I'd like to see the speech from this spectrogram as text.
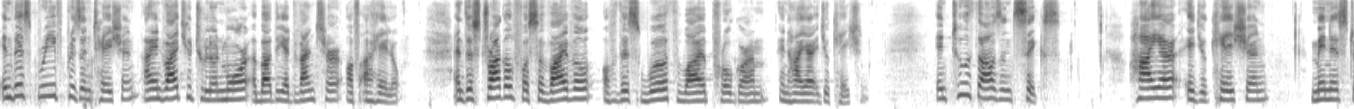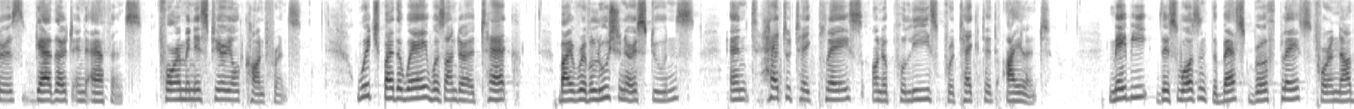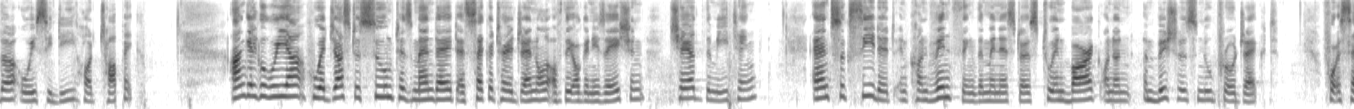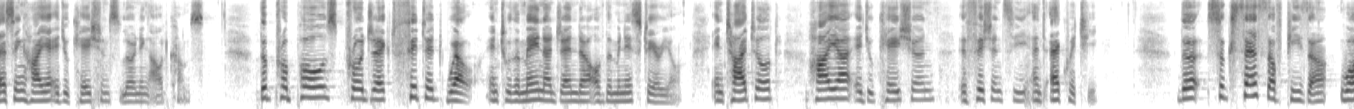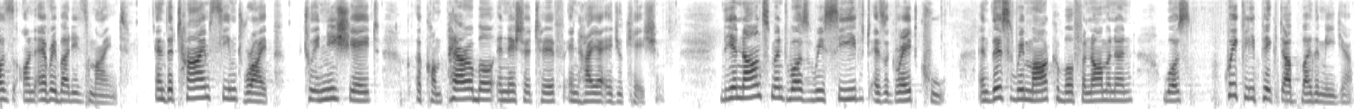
In this brief presentation, I invite you to learn more about the adventure of AHELO and the struggle for survival of this worthwhile program in higher education. In 2006, higher education ministers gathered in Athens for a ministerial conference, which, by the way, was under attack by revolutionary students and had to take place on a police protected island. Maybe this wasn't the best birthplace for another OECD hot topic. Angel Gurria, who had just assumed his mandate as Secretary General of the organization, chaired the meeting and succeeded in convincing the ministers to embark on an ambitious new project for assessing higher education's learning outcomes. The proposed project fitted well into the main agenda of the ministerial, entitled Higher Education, Efficiency and Equity the success of PISA was on everybody's mind, and the time seemed ripe to initiate a comparable initiative in higher education. The announcement was received as a great coup, and this remarkable phenomenon was quickly picked up by the media.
